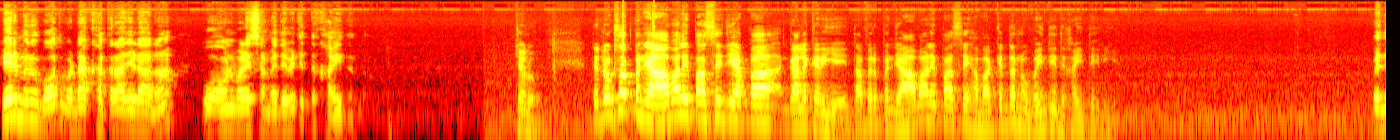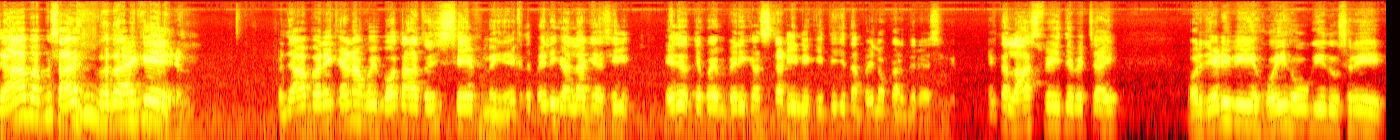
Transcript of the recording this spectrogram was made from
ਫਿਰ ਮੈਨੂੰ ਬਹੁਤ ਵੱਡਾ ਖਤਰਾ ਜਿਹੜਾ ਨਾ ਉਹ ਆਉਣ ਵਾਲੇ ਸਮੇਂ ਦੇ ਵਿੱਚ ਦਿਖਾਈ ਦਿੰਦਾ। ਚਲੋ। ਤੇ ਡਾਕਟਰ ਸਾਹਿਬ ਪੰਜਾਬ ਵਾਲੇ ਪਾਸੇ ਜੇ ਆਪਾਂ ਗੱਲ ਕਰੀਏ ਤਾਂ ਫਿਰ ਪੰਜਾਬ ਵਾਲੇ ਪਾਸੇ ਹਵਾ ਕਿੱਧਰ ਨੂੰ ਵਹਿੰਦੀ ਦਿਖਾਈ ਦੇ ਰਹੀ ਹੈ? ਪੰਜਾਬ ਆਪ ਸਾਰਿਆਂ ਨੂੰ ਪਤਾ ਹੈ ਕਿ ਪੰਜਾਬ ਬਾਰੇ ਕਹਿਣਾ ਕੋਈ ਬਹੁਤਾ ਤੁਸੀਂ ਸੇਫ ਨਹੀਂ ਹੈ। ਇੱਕ ਤਾਂ ਪਹਿਲੀ ਗੱਲ ਆ ਕਿ ਅਸੀਂ ਇਹਦੇ ਉੱਤੇ ਕੋਈ ਐਮਪੀਰੀਕਲ ਸਟੱਡੀ ਨਹੀਂ ਕੀਤੀ ਜਿੱਦਾਂ ਪਹਿਲਾਂ ਕਰਦੇ ਰਹੇ ਸੀਗੇ। ਇੱਕ ਤਾਂ ਲਾਸਟ ਫੇਜ਼ ਦੇ ਵਿੱਚ ਆਈ ਔਰ ਜਿਹੜੀ ਵੀ ਹੋਈ ਹੋਊਗੀ ਦੂਸਰੀ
